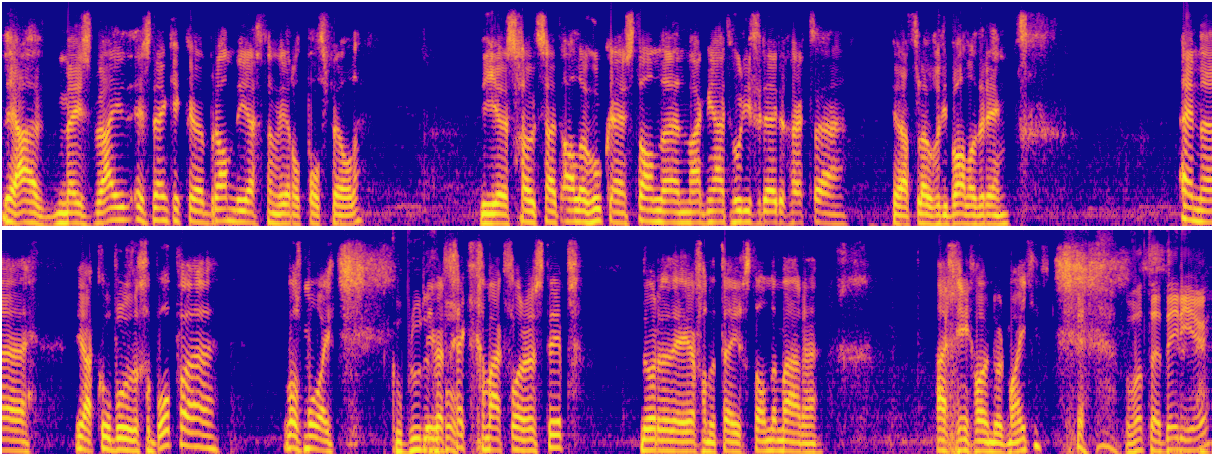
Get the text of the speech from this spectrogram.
Ja, het meest bij is denk ik uh, Bram die echt een wereldpot speelde. Die uh, schoot ze uit alle hoeken en standen en maakt niet uit hoe die verdedigd werd. Uh, ja, vlogen die ballen erin. En ja, koelbloedige Bob was mooi. Koelbloedige die werd Bob. gek gemaakt voor een stip door de heer van de tegenstander, maar hij ging gewoon door het mandje. Wat deed die heer?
